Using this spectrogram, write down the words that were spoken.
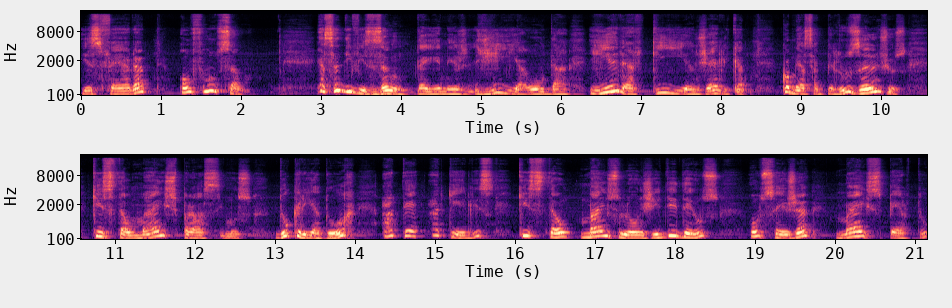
esfera ou função. Essa divisão da energia ou da hierarquia angélica começa pelos anjos, que estão mais próximos do Criador até aqueles que estão mais longe de Deus, ou seja, mais perto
